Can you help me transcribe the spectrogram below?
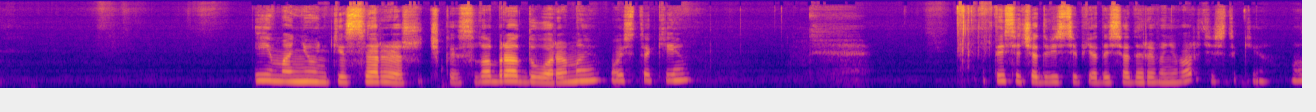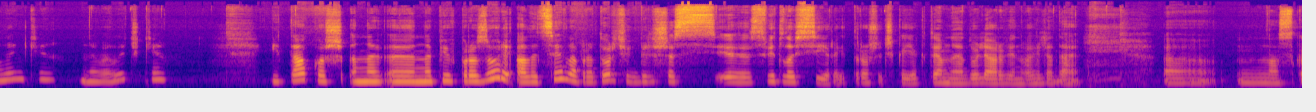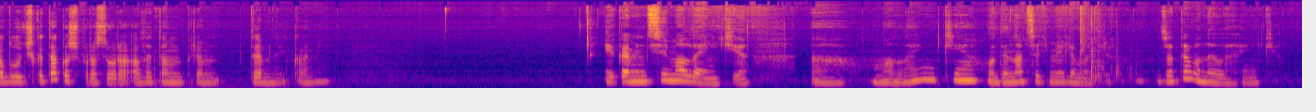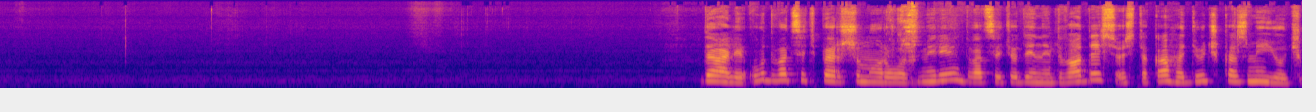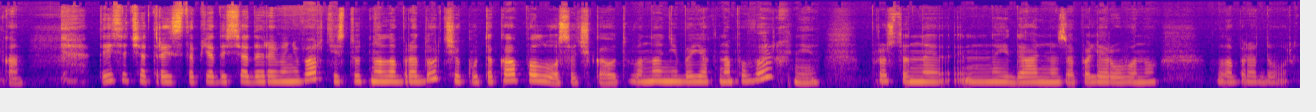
І манюнькі сережечки з лабрадорами ось такі. 1250 гривень вартість такі маленькі, невеличкі. І також е, напівпрозорі, але цей лабрадорчик більше е, світло-сірий, трошечки як темний адуляр він виглядає. Е, У нас каблучка також прозора, але там прям темний камінь. І камінці маленькі. Е, Маленькі, 11 мм. Зате вони легенькі. Далі у 21 розмірі, 21,2 десь, ось така гадючка-зміючка. 1350 гривень вартість. Тут на лабрадорчику така полосочка. От вона ніби як на поверхні, просто не, не ідеально заполіровано лабрадор.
